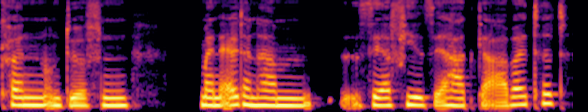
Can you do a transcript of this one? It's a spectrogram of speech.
können und dürfen. Meine Eltern haben sehr viel, sehr hart gearbeitet.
